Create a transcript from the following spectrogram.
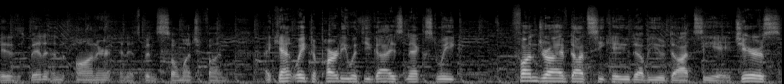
It has been an honor and it's been so much fun. I can't wait to party with you guys next week. Fundrive.ckuw.ca. Cheers.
